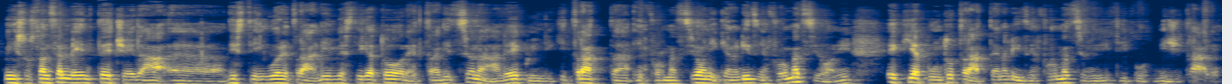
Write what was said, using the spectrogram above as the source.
Quindi sostanzialmente c'è da eh, distinguere tra l'investigatore tradizionale, quindi chi tratta informazioni, chi analizza informazioni, e chi appunto tratta e analizza informazioni di tipo digitale.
